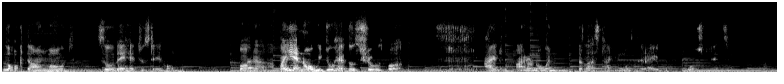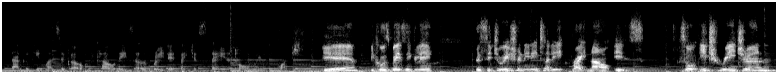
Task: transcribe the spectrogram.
lockdown mode, so they had to stay home. But uh, but yeah, no, we do have those shows, but I don't, I don't know when the last time was that I watched it. back a few months ago, like how they celebrated, like just staying at home and watch. Yeah, because basically the situation in Italy right now is so each region,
